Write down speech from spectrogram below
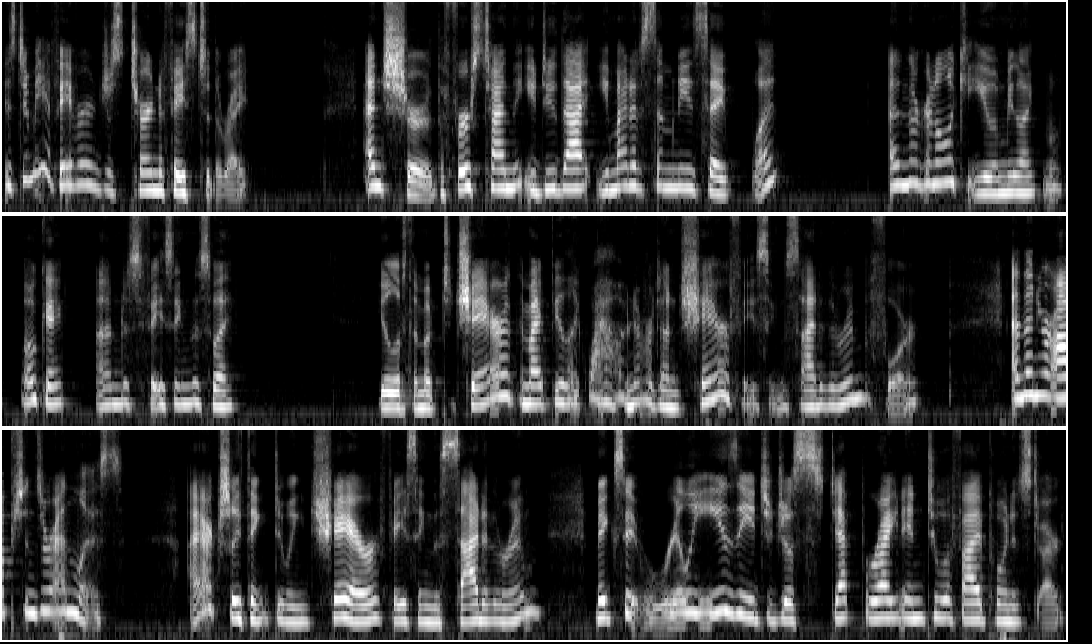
is do me a favor and just turn to face to the right. And sure, the first time that you do that, you might have somebody say, "What?" And they're going to look at you and be like, well, "Okay, I'm just facing this way." You lift them up to chair, they might be like, "Wow, I've never done chair facing the side of the room before." And then your options are endless. I actually think doing chair facing the side of the room makes it really easy to just step right into a five pointed star.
